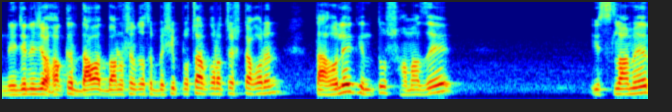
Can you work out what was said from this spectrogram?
নিজে নিজে হকের দাওয়াত মানুষের কাছে বেশি প্রচার করার চেষ্টা করেন তাহলে কিন্তু সমাজে ইসলামের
